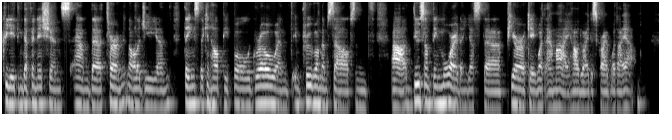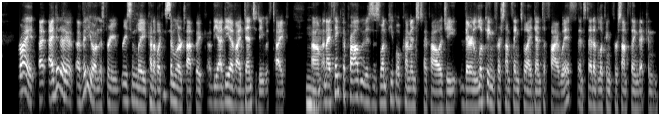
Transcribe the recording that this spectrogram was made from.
creating definitions and uh, terminology and things that can help people grow and improve on themselves and uh, do something more than just uh, pure, okay, what am I? How do I describe what I am? Right. I, I did a, a, video on this pretty recently, kind of like a similar topic, the idea of identity with type. Mm. Um, and I think the problem is, is when people come into typology, they're looking for something to identify with instead of looking for something that can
